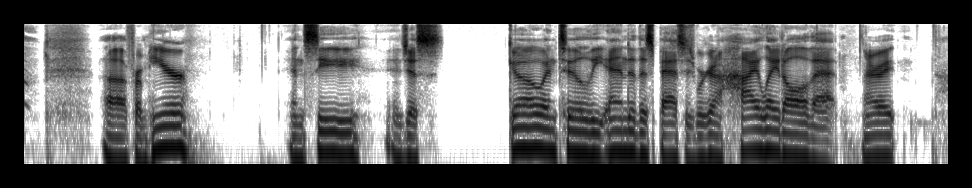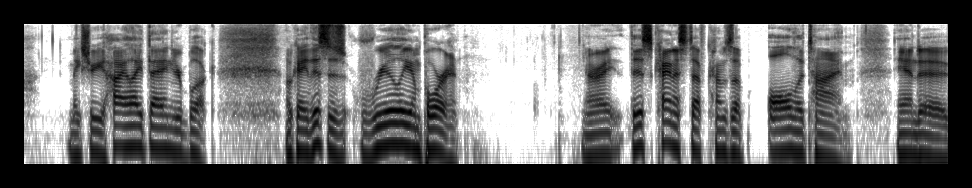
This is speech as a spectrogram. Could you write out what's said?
uh, from here and see and just go until the end of this passage. We're going to highlight all of that. All right. Make sure you highlight that in your book. Okay. This is really important. All right. This kind of stuff comes up all the time. And uh,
